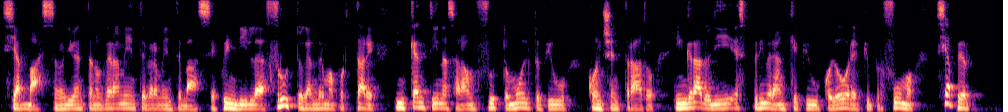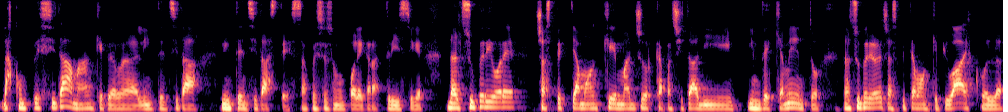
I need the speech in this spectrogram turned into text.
si abbassano, diventano veramente veramente basse. Quindi il frutto che andremo a portare in cantina sarà un frutto molto più concentrato, in grado di esprimere anche più colore, più profumo, sia per la complessità ma anche per l'intensità, l'intensità stessa. Queste sono un po' le caratteristiche. Dal superiore ci aspettiamo anche maggior capacità di invecchiamento, dal superiore ci aspettiamo anche più alcol,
